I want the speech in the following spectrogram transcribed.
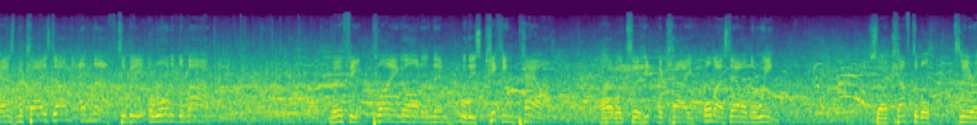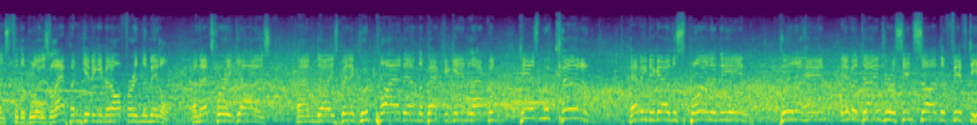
as McKay's done enough to be awarded the mark. Murphy playing on and then with his kicking power able to hit McKay almost out on the wing. So a comfortable clearance for the Blues. Lappin giving him an offer in the middle, and that's where he goes. And uh, he's been a good player down the back again, Lappin. Here's McKernan having to go the spoil in the end. Houlihan, ever dangerous inside the 50,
